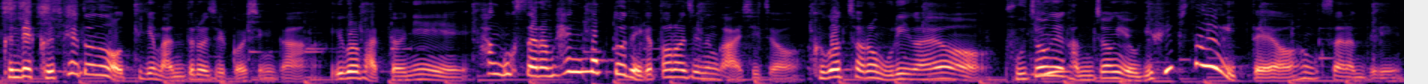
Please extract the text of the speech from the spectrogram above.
근데 그 태도는 어떻게 만들어질 것인가? 이걸 봤더니 한국 사람 행복도 되게 떨어지는 거 아시죠? 그것처럼 우리가요 부정의 감정이 여기 휩싸여 있대요. 한국 사람들이.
